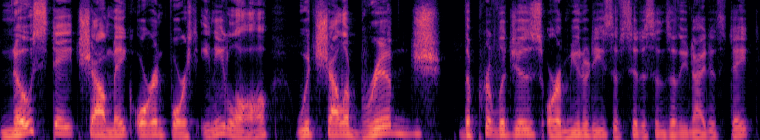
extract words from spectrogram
No state shall make or enforce any law which shall abridge the privileges or immunities of citizens of the United States,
